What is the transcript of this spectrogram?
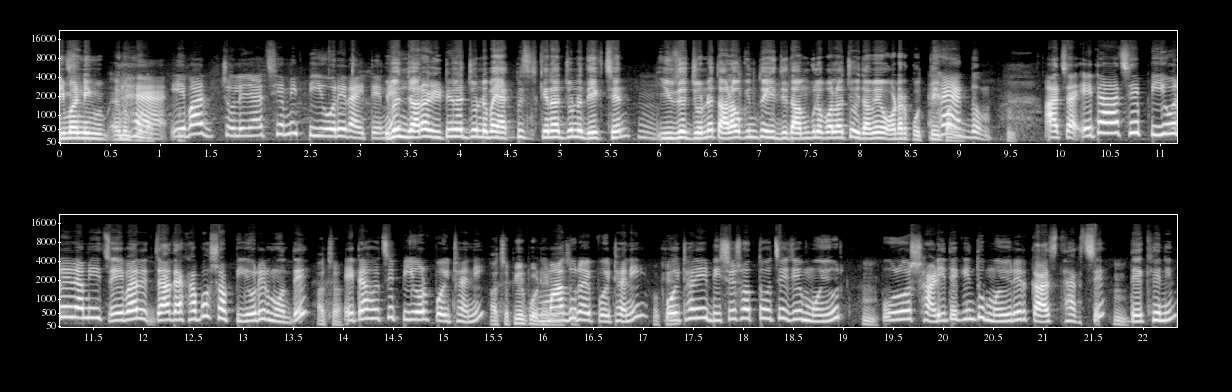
ডিমান্ডিং একদম হ্যাঁ এবার চলে যাচ্ছি আমি পিওরের আইটেমে ইভেন যারা রিটেলের জন্য বা এক পিস কেনার জন্য দেখছেন ইউজের জন্য তারাও কিন্তু এই যে দামগুলো বলা হচ্ছে ওই দামে অর্ডার করতেই হ্যাঁ একদম। আচ্ছা এটা আছে পিওরের আমি এবার যা দেখাবো সব পিওরের মধ্যে। আচ্ছা। এটা হচ্ছে পিওর পৈঠানি। আচ্ছা পিওর পৈঠানি মাদুরাই পৈঠানি। পৈঠানির বিশেষত্ব হচ্ছে যে ময়ূর পুরো শাড়িতে কিন্তু ময়ূরের কাজ থাকছে। দেখে নিন।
